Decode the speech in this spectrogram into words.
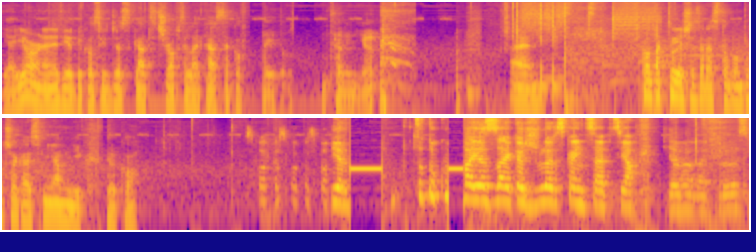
Yeah, you're an idiot because you just got dropped like a sack of potatoes. I'm telling you. um, kontaktuję się zaraz z tobą, poczekaj, zmieniam nick tylko. Spoko, spoko, spoko. Pierd... Co to kurwa jest za jakaś żulerska incepcja? Siema na Cruz,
